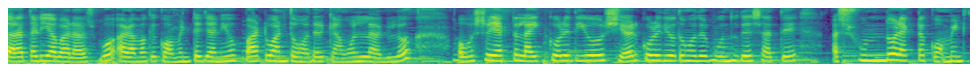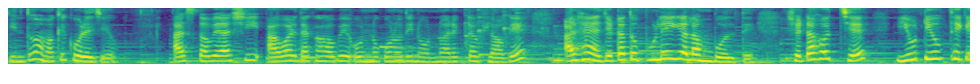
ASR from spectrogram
তাড়াতাড়ি আবার আসব। আর আমাকে কমেন্টে জানিও পার্ট ওয়ান তোমাদের কেমন লাগল। অবশ্যই একটা লাইক করে দিও শেয়ার করে দিও তোমাদের বন্ধুদের সাথে। আর সুন্দর একটা কমেন্ট কিন্তু আমাকে করে যেও। আজ তবে আসি আবার দেখা হবে অন্য কোনো দিন অন্য আরেকটা ভ্লগে আর হ্যাঁ যেটা তো ভুলেই গেলাম বলতে সেটা হচ্ছে ইউটিউব থেকে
